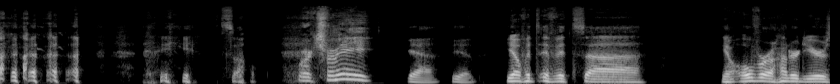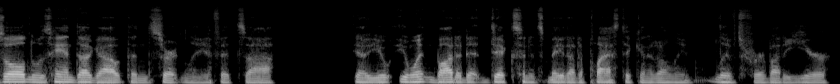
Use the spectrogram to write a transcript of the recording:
yeah, so works for me. Yeah, yeah. You know, if it's if it's uh, you know, over a hundred years old and was hand dug out, then certainly. If it's uh, you know, you you went and bought it at Dick's and it's made out of plastic and it only lived for about a year,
